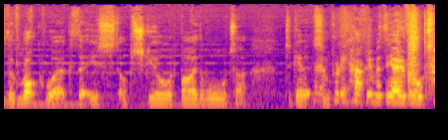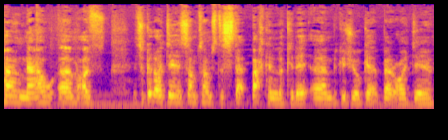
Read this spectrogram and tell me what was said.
the rock work that is obscured by the water to give it some. I'm pretty happy with the overall tone now. Um, I've it's a good idea sometimes to step back and look at it um, because you'll get a better idea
